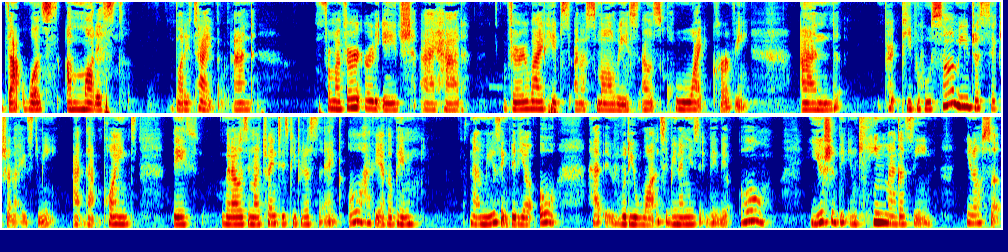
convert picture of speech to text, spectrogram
that was a modest body type and from a very early age i had very wide hips and a small waist. I was quite curvy. And people who saw me just sexualized me. At that point they when i was in my 20s people just like oh have you ever been in a music video? Oh have, would you want to be in a music video? Oh you should be in king magazine. You know so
